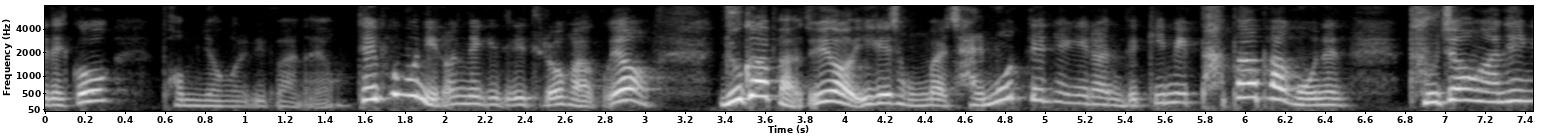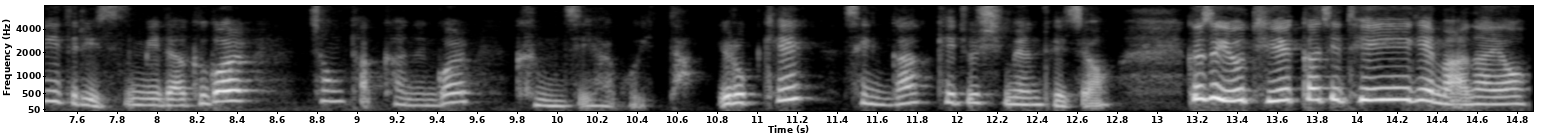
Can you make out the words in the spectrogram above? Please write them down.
그리고 법령을 위반하여 대부분 이런 얘기들이 들어가고요. 누가 봐도요. 이게 정말 잘못된 행위라는 느낌이 파바박 오는 부정한 행위들이 있습니다. 그걸 청탁하는 걸 금지하고 있다. 이렇게 생각해 주시면 되죠. 그래서 요 뒤에까지 되게 많아요.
